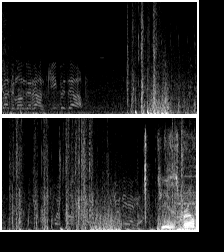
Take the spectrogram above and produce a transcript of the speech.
Got them on the run. Keep it up. Hardpoint broken. Secure the area. Jesus, bro.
